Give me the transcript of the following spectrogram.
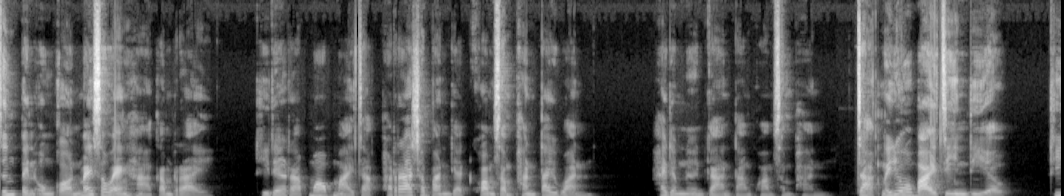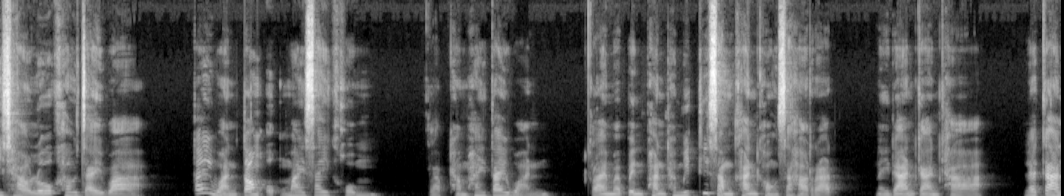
ซึ่งเป็นองค์กรไม่แสวงหากำไร ที่ได้รับมอบหมายจากพระราชบัญญัติความสัมพันธ์ไต้หวัน ให้ดำเนินการตามความสัมพันธ์ จากนโยบายจีนเดียว ที่ชาวโลกเข้าใจว่า ไต้หวันต้องอกไม้ไส้ขม กลับทำให้ไต้หวัน กลายมาเป็นพันธมิตรที่สำคัญของสหรัฐ ในด้านการค้า และการ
